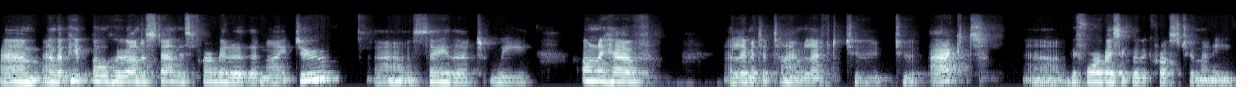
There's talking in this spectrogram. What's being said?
Um, and the people who understand this far better than I do uh, say that we only have a limited time left to, to act uh, before basically we cross too many,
